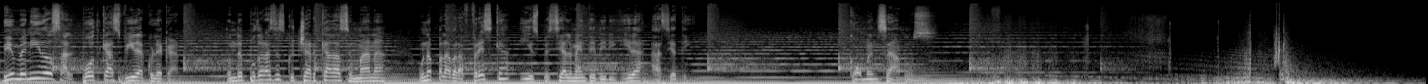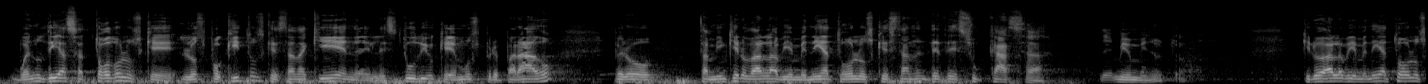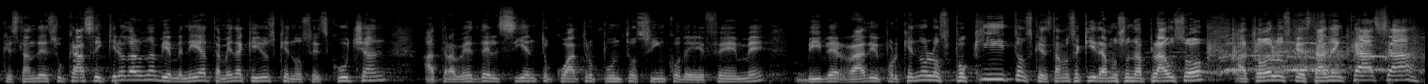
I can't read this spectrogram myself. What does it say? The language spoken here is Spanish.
Bienvenidos al podcast Vida Culiacán, donde podrás escuchar cada semana una palabra fresca y especialmente dirigida hacia ti. Comenzamos. Buenos días a todos los que los poquitos que están aquí en el estudio que hemos preparado, pero también quiero dar la bienvenida a todos los que están desde su casa. Deme un minuto. Quiero dar la bienvenida a todos los que están de su casa y quiero dar una bienvenida también a aquellos que nos escuchan a través del 104.5 de FM, Vive Radio. ¿Y por qué no los poquitos que estamos aquí? Damos un aplauso a todos los que están en casa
